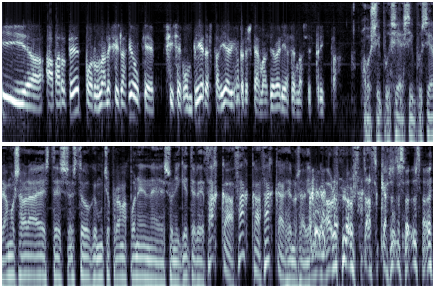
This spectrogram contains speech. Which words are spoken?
Y uh, aparte, por una legislación que si se cumpliera estaría bien, pero es que además debería ser más estricta. O si, pusiera, si pusiéramos ahora este, esto que muchos programas ponen eh, soniquetes de zasca, zasca, zasca, se nos habían acabado los zascas, ¿sabes?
